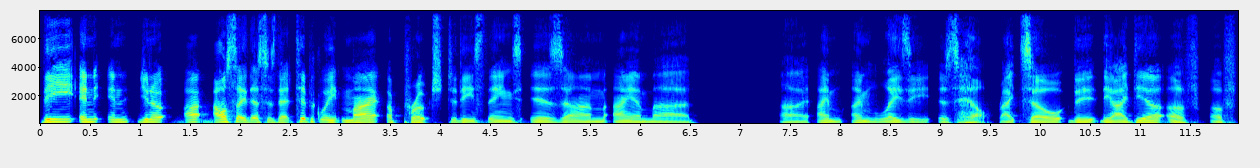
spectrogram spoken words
the and and you know I, I'll say this is that typically my approach to these things is um, I am. Uh, uh, I'm I'm lazy as hell, right? So the the idea of of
